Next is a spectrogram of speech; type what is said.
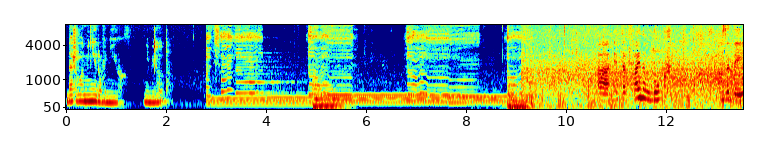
Даже ламинирование их не берет. А, это final look of the day.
